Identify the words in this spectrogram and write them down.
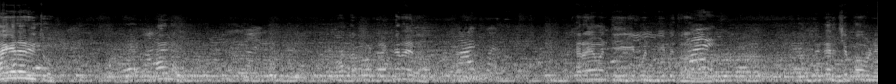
आहे का रे तू? आहे ना आता काय करायला? कराय म्हणते ही म्हणते मित्र घरचे पाहुणे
